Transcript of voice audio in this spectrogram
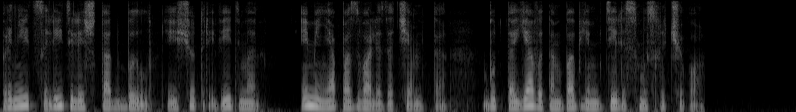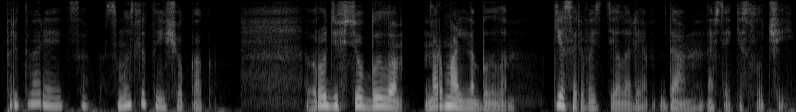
При ней целителей штат был. И еще три ведьмы. И меня позвали зачем-то. Будто я в этом бабьем деле смыслю чего. Притворяется. Смыслит и еще как. Вроде все было, нормально было. Кесарево сделали, да, на всякий случай.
